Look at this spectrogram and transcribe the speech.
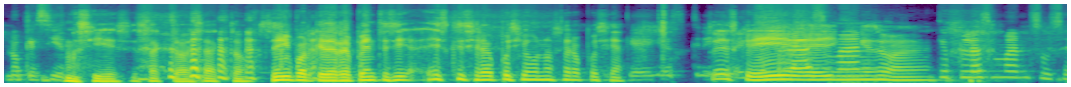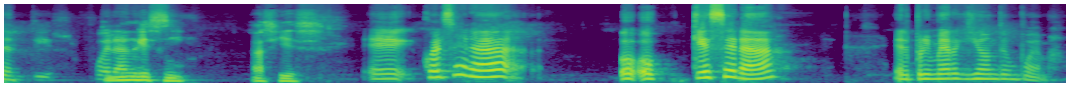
lo que sienten. Así es, exacto, exacto. Sí, porque de repente sí, es que será poesía o no será poesía. Que escriben, que escriben, plasman, eso, ah, que plasman su sentir fuera de sí. Así es. Eh, ¿Cuál será o, o qué será el primer guion de un poema?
